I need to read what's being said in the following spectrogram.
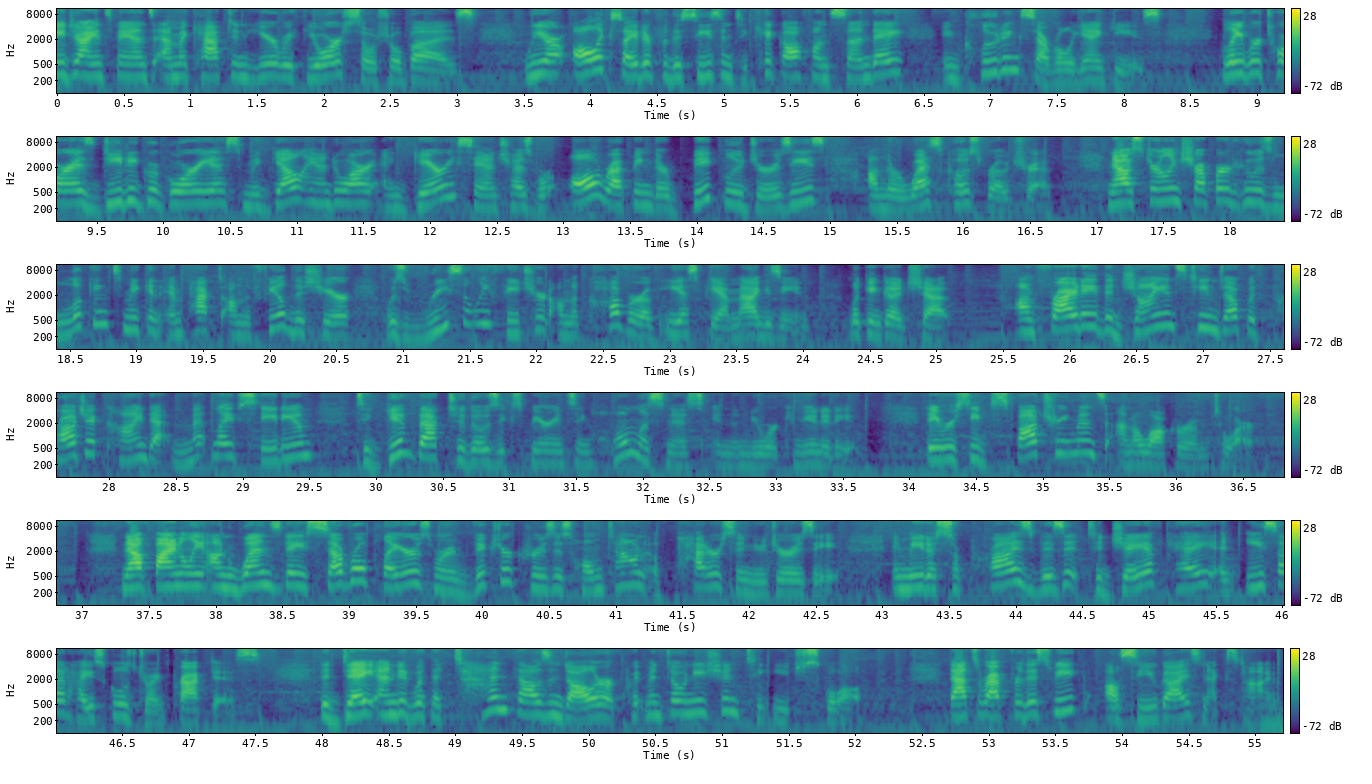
Hey Giants fans, Emma Captain here with your social buzz. We are all excited for the season to kick off on Sunday, including several Yankees. Gleyber Torres, Didi Gregorius, Miguel Andujar, and Gary Sanchez were all repping their big blue jerseys on their West Coast road trip. Now, Sterling Shepard, who is looking to make an impact on the field this year, was recently featured on the cover of ESPN magazine. Looking good, Shep. On Friday, the Giants teamed up with Project Kind at MetLife Stadium to give back to those experiencing homelessness in the newer community. They received spa treatments and a locker room tour. Now, finally, on Wednesday, several players were in Victor Cruz's hometown of Paterson, New Jersey, and made a surprise visit to JFK and Eastside High School's joint practice. The day ended with a $10,000 equipment donation to each school. That's a wrap for this week. I'll see you guys next time.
